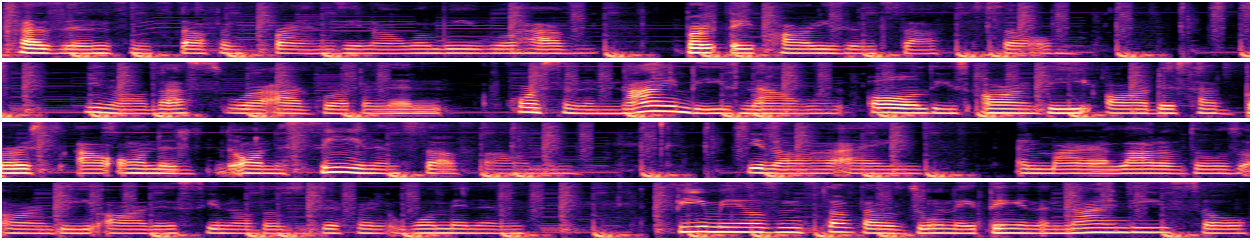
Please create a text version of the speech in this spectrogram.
cousins and stuff and friends, you know, when we will have birthday parties and stuff. So, you know, that's where I grew up. And then, of course, in the '90s, now when all these R&B artists have burst out on the on the scene and stuff, um, you know, I admire a lot of those R&B artists. You know, those different women and females and stuff that was doing their thing in the 90s. So,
